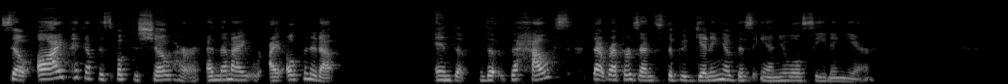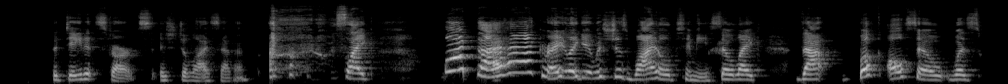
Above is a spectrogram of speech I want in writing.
So I pick up this book to show her, and then I I open it up, and the the, the house that represents the beginning of this annual seeding year. The date it starts is July seventh. I was like, what the heck, right? Like it was just wild to me. So like that book also was,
